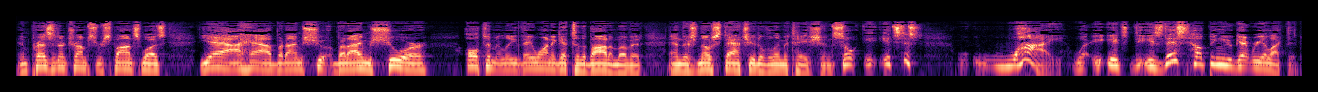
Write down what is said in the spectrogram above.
And President Trump's response was, "Yeah, I have, but I'm sure, but I'm sure ultimately they want to get to the bottom of it, and there's no statute of limitation." So it's just why? It's is this helping you get reelected?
